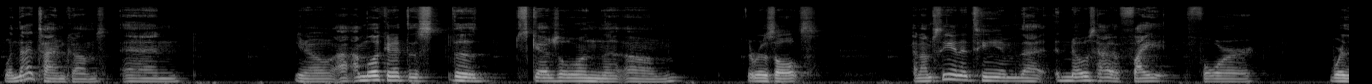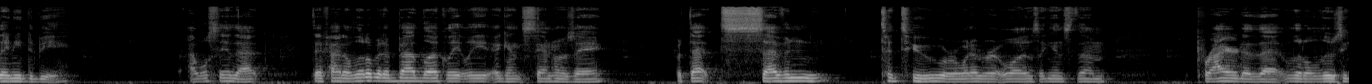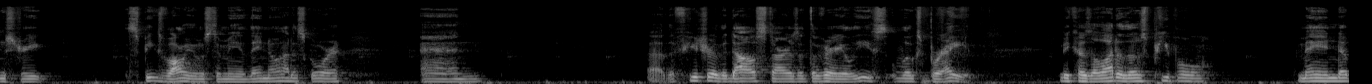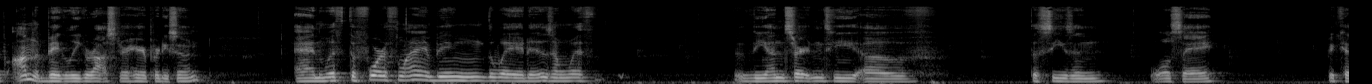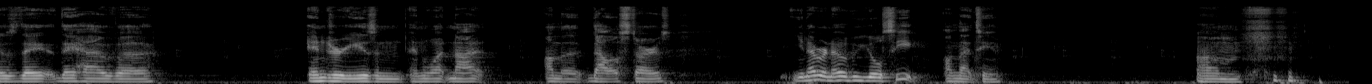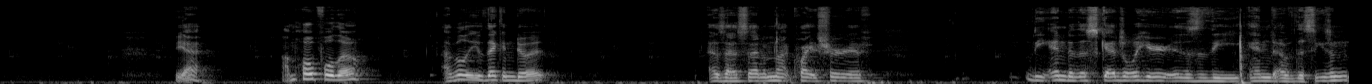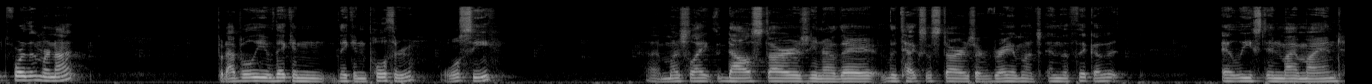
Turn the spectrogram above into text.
when that time comes. And you know, I, am looking at this the schedule and the um, the results, and I'm seeing a team that knows how to fight for where they need to be. I will say that. They've had a little bit of bad luck lately against San Jose, but that 7 to 2 or whatever it was against them prior to that little losing streak speaks volumes to me. They know how to score and uh, the future of the Dallas Stars at the very least looks bright because a lot of those people may end up on the big league roster here pretty soon. And with the fourth line being the way it is, and with the uncertainty of the season, we'll say, because they they have uh, injuries and, and whatnot on the Dallas Stars, you never know who you'll see on that team. Um, yeah, I'm hopeful though. I believe they can do it as I said, I'm not quite sure if the end of the schedule here is the end of the season for them or not. but I believe they can they can pull through. We'll see. Uh, much like the Dallas Stars, you know, they the Texas Stars are very much in the thick of it, at least in my mind.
